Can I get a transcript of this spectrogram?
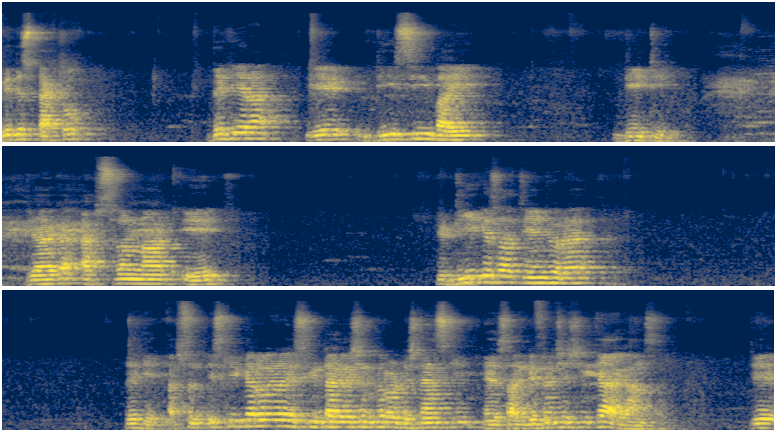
with respect to देखिए ना, ये D C by D T जाएगा एप्सन नॉट ए डी के साथ चेंज हो रहा है देखिए एप्सन इसकी करो या इसकी इंटाग्रेशन करो डिस्टेंस की सारी डिफरेंशिएशन क्या आएगा आंसर ये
